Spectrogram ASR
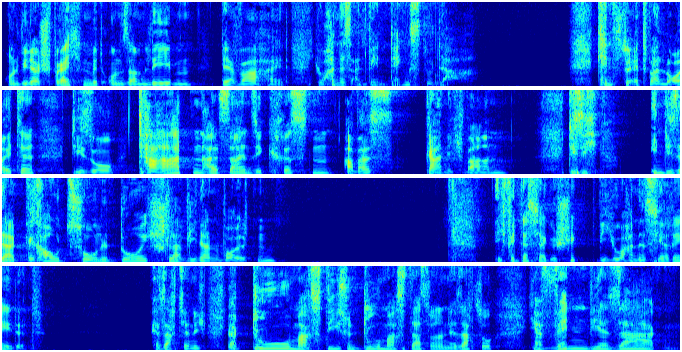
und widersprechen mit unserem Leben der Wahrheit. Johannes, an wen denkst du da? Kennst du etwa Leute, die so taten, als seien sie Christen, aber es gar nicht waren? Die sich in dieser Grauzone durchschlawinern wollten? Ich finde das ja geschickt, wie Johannes hier redet. Er sagt ja nicht, ja, du machst dies und du machst das, sondern er sagt so, ja, wenn wir sagen,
